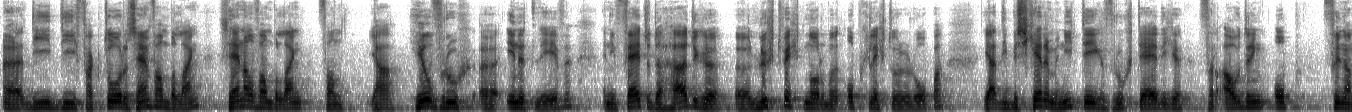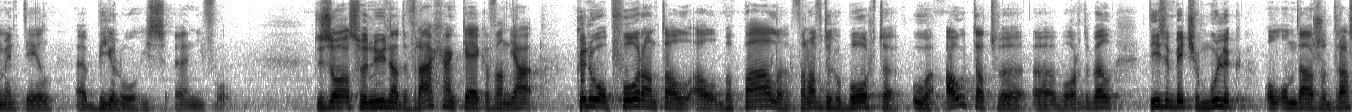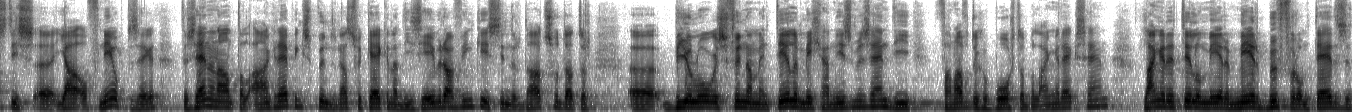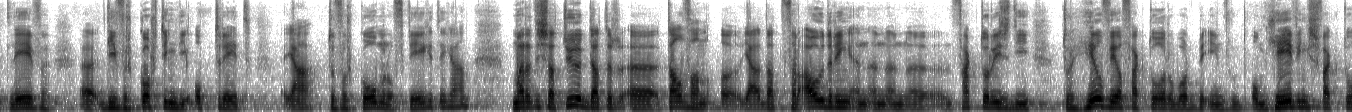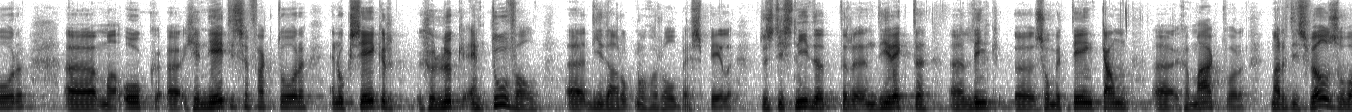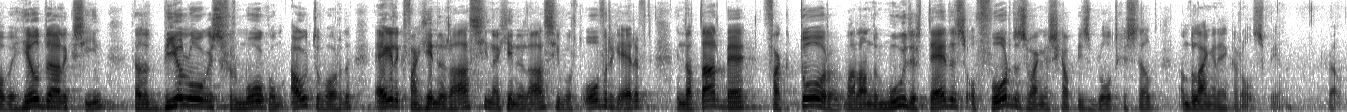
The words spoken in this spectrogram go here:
Uh, die, die factoren zijn van belang, zijn al van belang van ja, heel vroeg uh, in het leven. En in feite de huidige luchtwegnormen opgelegd door Europa, ja, die beschermen niet tegen vroegtijdige veroudering op fundamenteel biologisch niveau. Dus als we nu naar de vraag gaan kijken van ja, Kunnen we op voorhand al, al bepalen vanaf de geboorte hoe oud dat we uh, worden? Wel, die is een beetje moeilijk om, om daar zo drastisch uh, ja of nee op te zeggen. Er zijn een aantal aangrijpingspunten. Als we kijken naar die zebravinken, is het inderdaad zo dat er uh, biologisch fundamentele mechanismen zijn die vanaf de geboorte belangrijk zijn. Langere telomeren, meer buffer om tijdens het leven die verkorting die optreedt ja, te voorkomen of tegen te gaan. Maar het is natuurlijk dat er uh, tal van uh, ja, dat veroudering een, een, een, een, factor is die door heel veel factoren wordt beïnvloed. Omgevingsfactoren, maar ook genetische factoren en ook zeker geluk en toeval die daar ook nog een rol bij spelen. Dus het is niet dat er een directe link zo meteen kan uh, gemaakt worden. Maar het is wel zo wat we heel duidelijk zien, dat het biologisch vermogen om oud te worden eigenlijk van generatie naar generatie wordt overgeërfd en dat daarbij factoren waaraan de moeder tijdens of voor de zwangerschap is blootgesteld een belangrijke rol spelen. Wel.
